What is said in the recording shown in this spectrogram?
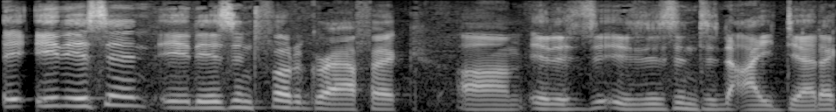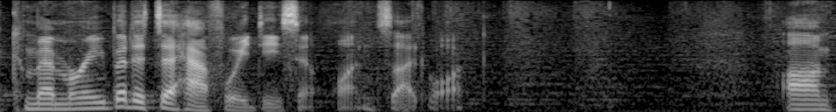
it isn't it isn't photographic. Um, it is it isn't an eidetic memory, but it's a halfway decent one. Sidewalk. Um,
